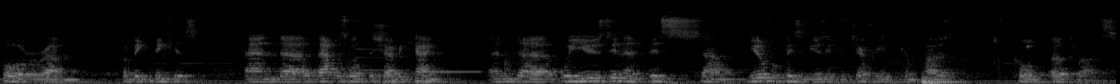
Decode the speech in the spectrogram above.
for, um, for big thinkers. And uh, that was what the show became. And uh, we used in it this um, beautiful piece of music that Jeffrey had composed called Earthrise.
